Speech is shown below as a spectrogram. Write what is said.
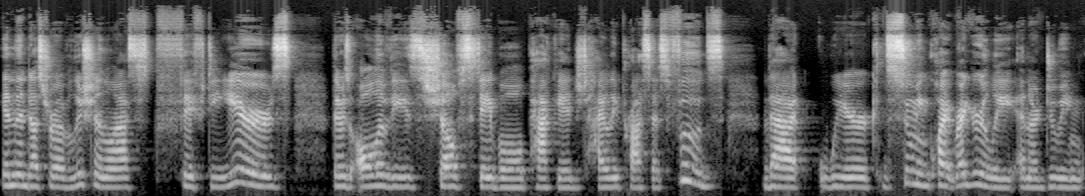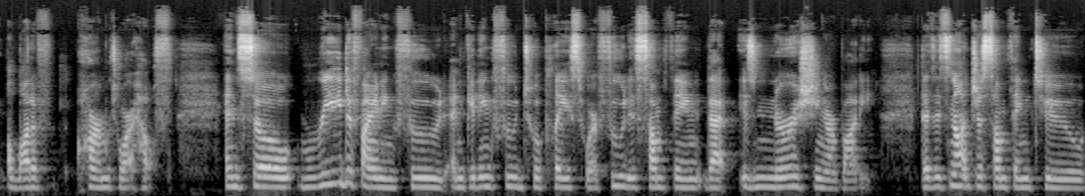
in the industrial revolution in the last 50 years there's all of these shelf stable packaged highly processed foods that we're consuming quite regularly and are doing a lot of harm to our health. And so redefining food and getting food to a place where food is something that is nourishing our body that it's not just something to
